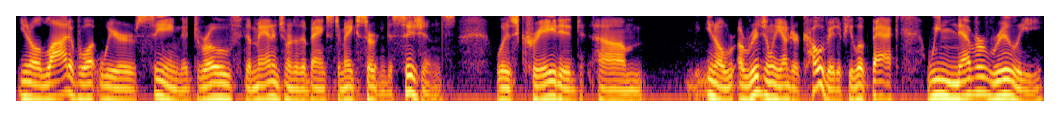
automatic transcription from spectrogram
you know, a lot of what we're seeing that drove the management of the banks to make certain decisions was created. Um, you know, originally under COVID, if you look back, we never really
